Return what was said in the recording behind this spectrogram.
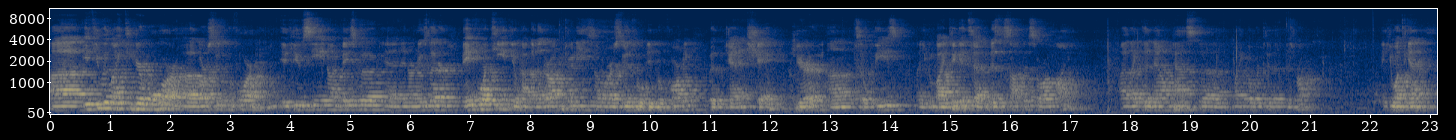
Uh, if you would like to hear more of our students perform, if you've seen on Facebook and in our newsletter, May 14th you'll have another opportunity. Some of our students will be performing with Janet Shea here. Um, so please, uh, you can buy tickets at the business office or online. I'd like to now pass the mic over to Ms. Rock. Thank you once again.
